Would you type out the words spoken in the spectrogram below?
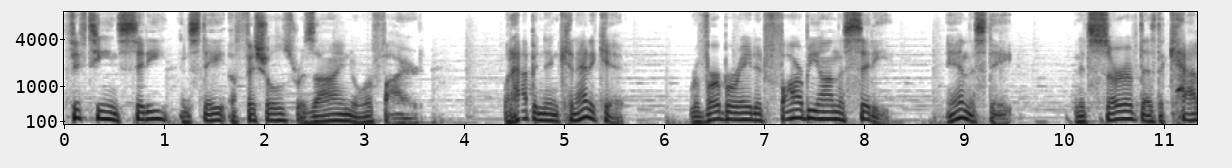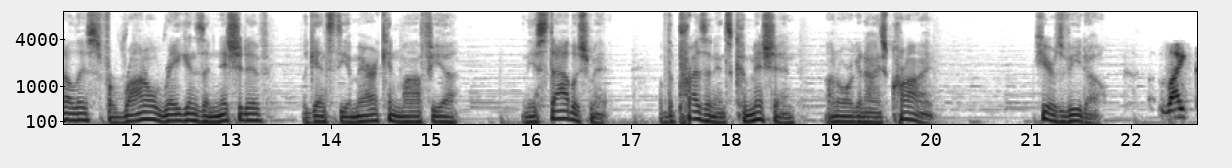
15 city and state officials resigned or were fired. What happened in Connecticut reverberated far beyond the city and the state, and it served as the catalyst for Ronald Reagan's initiative against the American mafia and the establishment of the President's Commission on Organized Crime. Here's Vito. Like,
